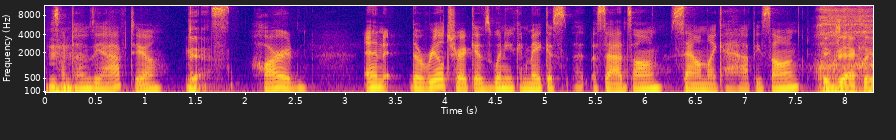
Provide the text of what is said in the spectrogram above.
Mm-hmm. Sometimes you have to. Yeah. It's hard. And the real trick is when you can make a sad song sound like a happy song. Exactly.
